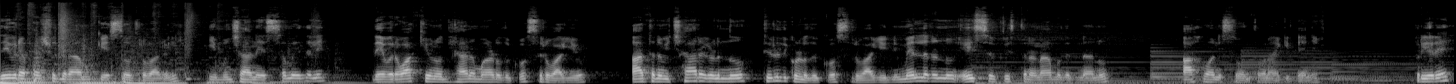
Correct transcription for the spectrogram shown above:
ದೇವರ ಪರಿಶುದ್ಧ ನಾಮಕ್ಕೆ ಸ್ತೋತ್ರವಾಗಲಿ. ಈ ಮುಂಜಾನೆ ಸಮಯದಲ್ಲಿ ದೇವರ ವಾಕ್ಯವನ್ನು ಧ್ಯಾನ ಮಾಡುವುದಕ್ಕೋಸ್ಕರವಾಗಿಯೂ, ಆತನ ವಿಚಾರಗಳನ್ನು ತಿಳಿದುಕೊಳ್ಳೋದಕ್ಕೋಸ್ಕರವಾಗಿ ನಿಮ್ಮೆಲ್ಲರನ್ನು ಯೇಸು ಕ್ರಿಸ್ತನ ನಾಮದಲ್ಲಿ ನಾನು ಆಹ್ವಾನಿಸುವಂತವನಾಗಿದ್ದೇನೆ. ಪ್ರಿಯರೇ,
